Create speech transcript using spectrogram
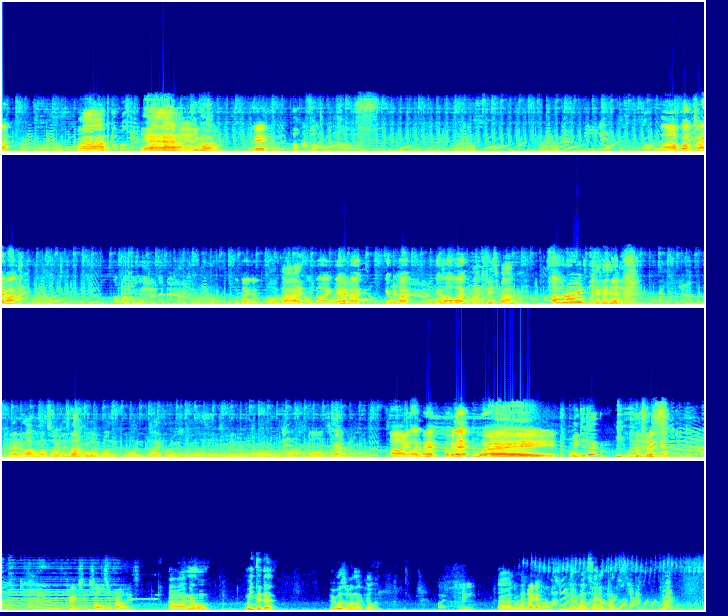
Back. Ah! Yeah, Yeah, teamwork. nice. Okay. Oh, fuck. Oh, fuck, sorry, man. Fuck me, that shit. Don't die, dude. Don't die. Don't die. Get him back. Get me back. Get us all back. That street's back. Alright. Yeah, the Oh, does not go on the one that I thought it was going to go. I thought it was green. No, it's the red one. Oh, you lied on my head. But we did it. Way. We did it? Predictions all surprise. Uh, no. We did it. Who was the one that killed him? Me. Uh, no. I hit him once. You hit him once, I hit him twice.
